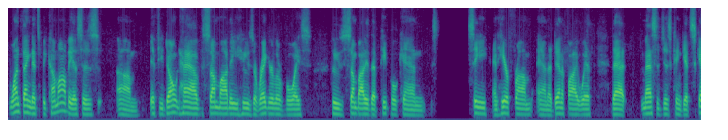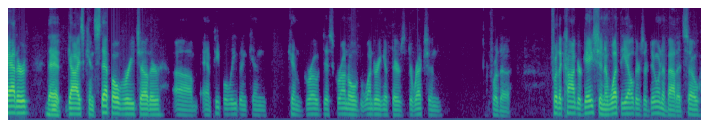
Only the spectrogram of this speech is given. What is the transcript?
one thing that's become obvious is um, if you don't have somebody who's a regular voice, who's somebody that people can see and hear from and identify with, that messages can get scattered. That guys can step over each other, um, and people even can can grow disgruntled, wondering if there's direction for the for the congregation and what the elders are doing about it. So,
